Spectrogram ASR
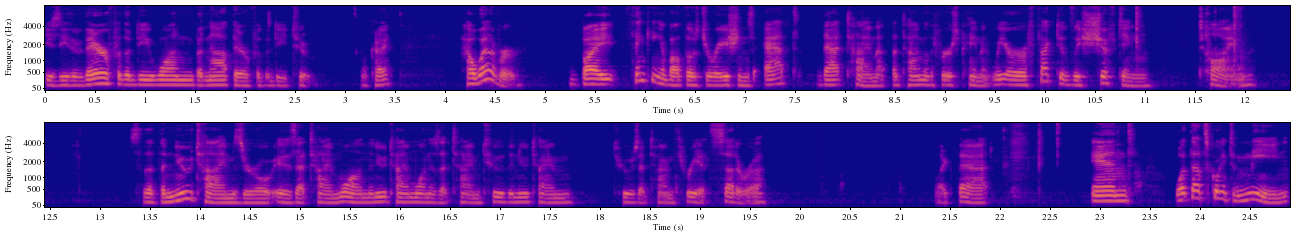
is either there for the D1 but not there for the D2. Okay. However, by thinking about those durations at that time, at the time of the first payment, we are effectively shifting time so that the new time 0 is at time 1, the new time 1 is at time 2, the new time 2 is at time 3, etc. Like that. And what that's going to mean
